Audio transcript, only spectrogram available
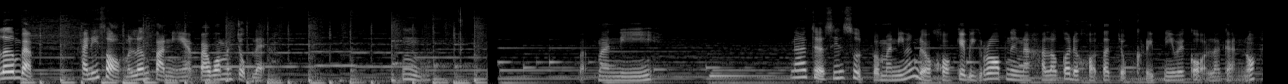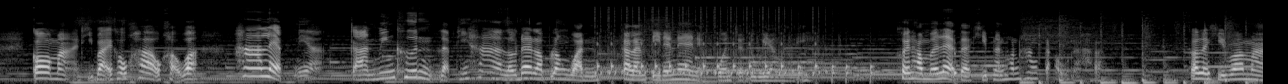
เริ่มแบบครั้งที่ 2 มันเริ่มตันอย่างเงี้ยแปลว่ามันจบแหละ อืม ประมาณนี้ น่าจะสิ้นสุดประมาณนี้มั้งเดี๋ยวขอเก็บอีกรอบนึงนะคะ แล้วก็เดี๋ยวขอตัดจบคลิปนี้ไว้ก่อนแล้วกันเนาะ ก็มาอธิบายคร่าวๆค่ะว่า5แลบเนี่ย การวิ่งขึ้นแลบที่ 5 แล้วได้รับรางวัลการันตีแน่ๆเนี่ยควรจะดูยังไง เคยทำไว้แหละแต่คลิปนั้นค่อนข้างเก่านะคะ ก็เลยคิดว่ามา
